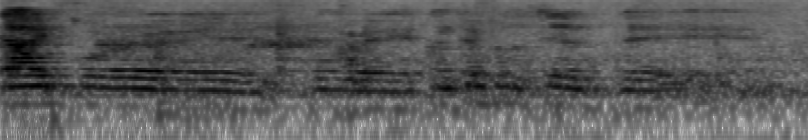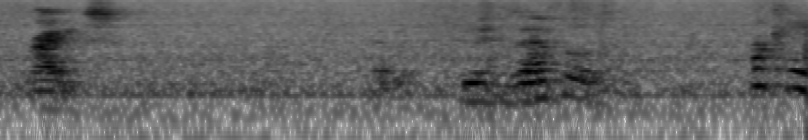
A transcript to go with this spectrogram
guide for uh, for uh, contemplative uh, rites. An example. Okay,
